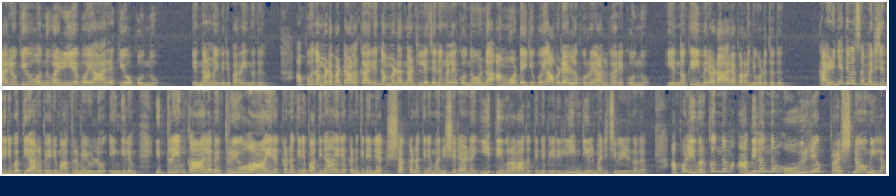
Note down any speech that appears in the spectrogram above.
ആരൊക്കെയോ വന്ന് വഴിയെ പോയ ആരൊക്കെയോ കൊന്നു എന്നാണോ ഇവർ പറയുന്നത്? അപ്പോൾ നമ്മുടെ പട്ടാളക്കാർ നമ്മുടെ നാട്ടിലെ ജനങ്ങളെ കൊന്നുകൊണ്ട് അങ്ങോട്ടേക്ക് പോയി അവിടെയുള്ള കുറേ ആൾക്കാരെ കൊന്നു. എന്നൊക്കെ ഇവരോട് ആരാ പറഞ്ഞു കൊടുത്തത്? കഴിഞ്ഞ ദിവസം മരിച്ചത് ഇരുപത്തിയാറ് പേര് മാത്രമേ ഉള്ളൂ എങ്കിലും ഇത്രയും കാലം എത്രയോ ആയിരക്കണക്കിന് പതിനായിരക്കണക്കിന് ലക്ഷക്കണക്കിന് മനുഷ്യരാണ് ഈ തീവ്രവാദത്തിന്റെ പേരിൽ ഈ ഇന്ത്യയിൽ മരിച്ചു വീഴുന്നത്. അപ്പോൾ ഇവർക്കൊന്നും അതിലൊന്നും ഒരു പ്രശ്നവുമില്ല.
